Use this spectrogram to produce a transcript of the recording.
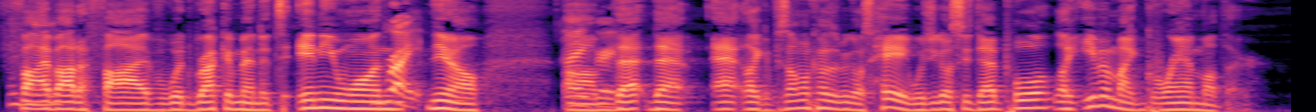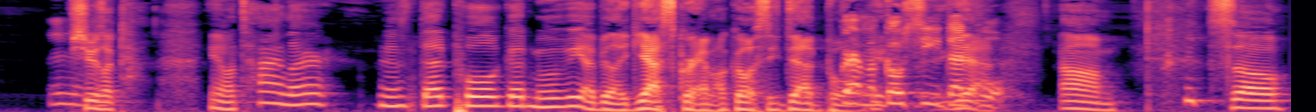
5 out of five would recommend it to anyone. Mm-hmm. Right. You know, um, that that at, like if someone comes up and goes, "Hey, would you go see Deadpool?" Like, even my grandmother, Mm-hmm. she was like, you know, Tyler, is Deadpool a good movie? I'd be like, yes, Grandma, go see Deadpool. Grandma, go see Yeah. Deadpool. Um, so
